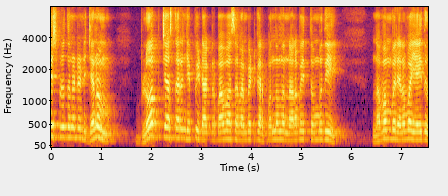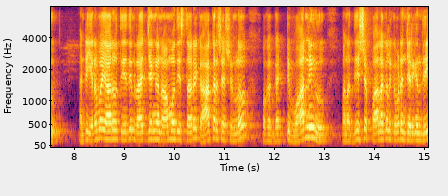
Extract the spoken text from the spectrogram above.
నిస్పృతున్నటువంటి జనం బ్లోక్ చేస్తారని చెప్పి డాక్టర్ బాబాసాహెబ్ అంబేద్కర్ పంతొమ్మిది వందల నలభై తొమ్మిది నవంబర్ ఇరవై ఐదు అంటే ఇరవై ఆరో తేదీన రాజ్యాంగాన్ని ఆమోదిస్తారు. ఇక ఆఖరి సెషన్లో ఒక గట్టి వార్నింగ్ మన దేశ పాలకులకు ఇవ్వడం జరిగింది.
